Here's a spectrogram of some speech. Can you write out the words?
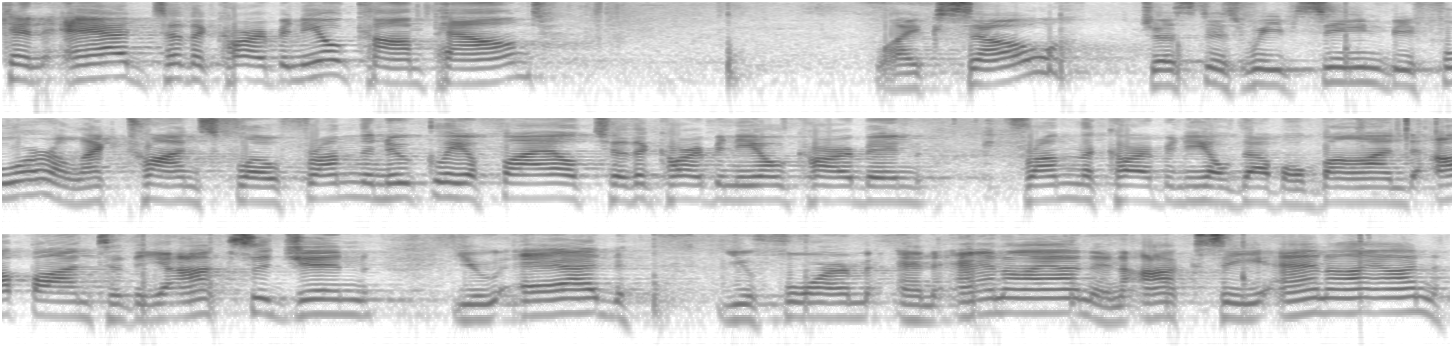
can add to the carbonyl compound like so. Just as we've seen before, electrons flow from the nucleophile to the carbonyl carbon from the carbonyl double bond up onto the oxygen. You add, you form an anion, an oxyanion.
